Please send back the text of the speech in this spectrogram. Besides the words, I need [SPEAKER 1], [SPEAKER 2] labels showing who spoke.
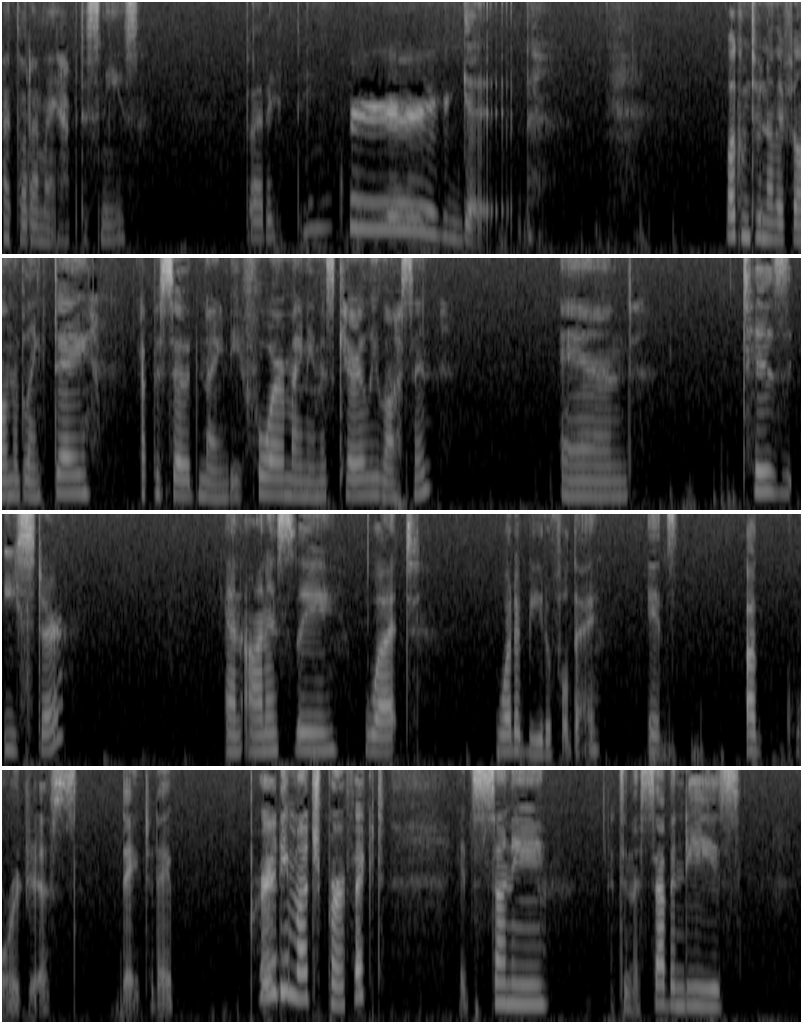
[SPEAKER 1] I thought I might have to sneeze. But I think we're good. Welcome to another fill in the blank day, episode 94. My name is Carolee Lawson, and tis Easter. And honestly, what what a beautiful day. It's a gorgeous day today. Pretty much perfect. It's sunny. It's in the 70s.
